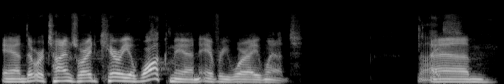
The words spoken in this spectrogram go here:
And there were times where I'd carry a Walkman everywhere I went. Nice. Um,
